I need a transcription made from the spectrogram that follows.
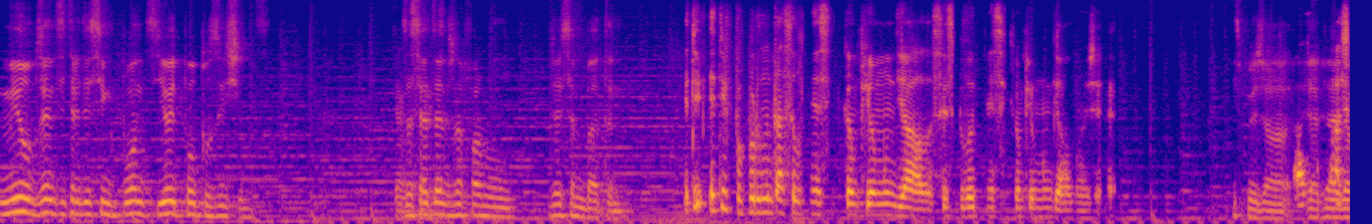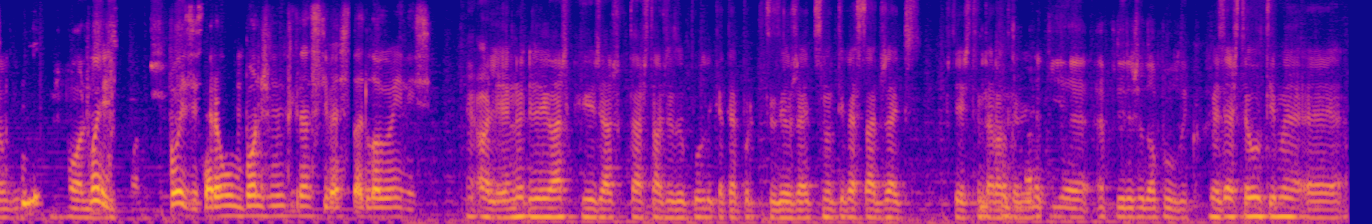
1235 pontos e 8 pole positions. 17 anos na Fórmula 1. Jason Button. Eu tive, eu tive para perguntar se ele tinha sido campeão mundial, se esse piloto tinha sido campeão mundial, mas é. Isso depois já, acho, já, já era um bónus. Pois, pois, isso era um bónus muito grande se tivesse dado logo ao início. Olha, eu acho que já escutaste a ajuda do público, até porque te deu jeito. Se não tivesse dado jeito, podias tentar outra vez. aqui a, a, pedir ajuda ao público. Mas esta última uh,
